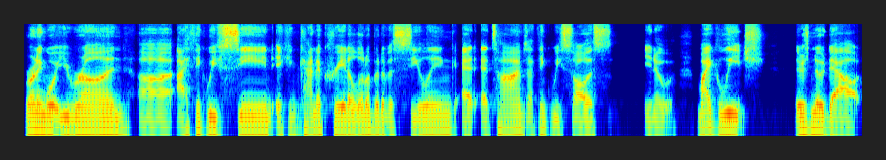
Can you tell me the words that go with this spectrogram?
running what you run. Uh, I think we've seen it can kind of create a little bit of a ceiling at, at times. I think we saw this, you know, Mike Leach, there's no doubt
